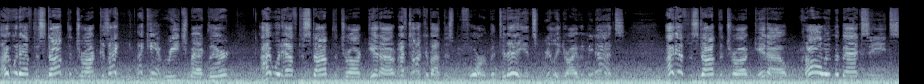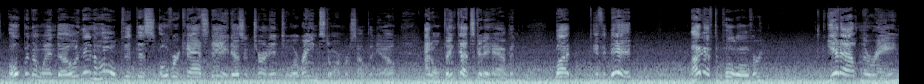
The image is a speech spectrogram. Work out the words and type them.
I would have to stop the truck because I, I can't reach back there. I would have to stop the truck, get out. I've talked about this before, but today it's really driving me nuts. I'd have to stop the truck, get out, crawl in the back seats, open the window, and then hope that this overcast day doesn't turn into a rainstorm or something, you know? I don't think that's going to happen, but if it did, I'd have to pull over, get out in the rain,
